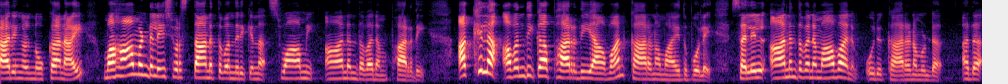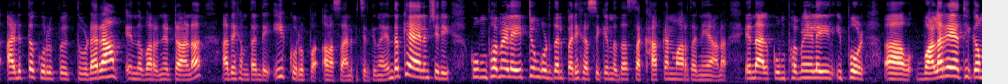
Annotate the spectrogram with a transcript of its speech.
കാര്യങ്ങൾ നോക്കാനായി മഹാമണ്ഡലേശ്വർ സ്ഥാനത്ത് വന്നിരിക്കുന്ന സ്വാമി ആനന്ദവനം ഭാരതി. അഖില അവന്തിക ഭാരതിയാവാൻ കാരണമായതുപോലെ സലിൽ ആനന്ദവനമാവാനും ഒരു കാരണമുണ്ട്. അത് അടുത്ത കുറിപ്പിൽ തുടരാം എന്ന് പറഞ്ഞിട്ടാണ് അദ്ദേഹം തന്റെ ഈ കുറിപ്പ് അവസാനിപ്പിച്ചിരിക്കുന്നത്. എന്തൊക്കെയായാലും ശരി കുംഭമേള ഏറ്റവും കൂടുതൽ പരിഹസിക്കുന്നത് സഖാക്കന്മാർ തന്നെയാണ്. എന്നാൽ കുംഭമേളയിൽ ഇപ്പോൾ വളരെയധികം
